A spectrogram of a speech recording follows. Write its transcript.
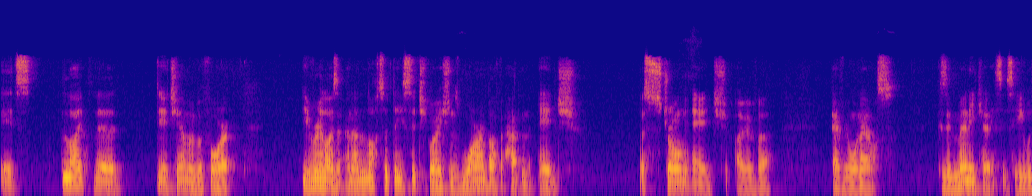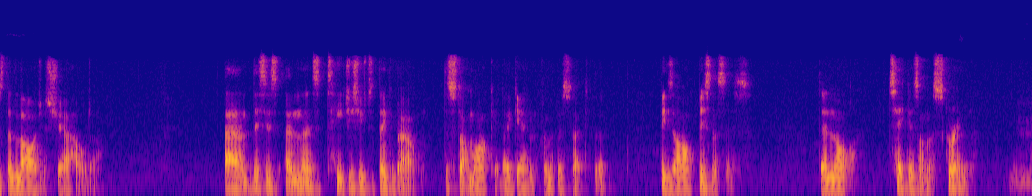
It's like the dear chairman before it. You realise it, and a lot of these situations, Warren Buffett had an edge, a strong edge over everyone else, because in many cases he was the largest shareholder. And this is, and this teaches you to think about the stock market again from the perspective that these are businesses. They're not tickers on a screen. Mm.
